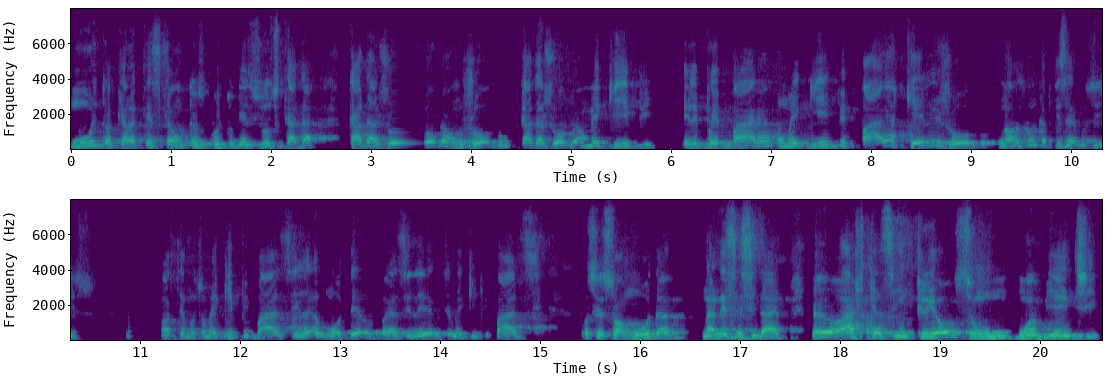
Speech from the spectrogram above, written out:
muito aquela questão que os portugueses usam: cada, cada jogo é um jogo, cada jogo é uma equipe. Ele prepara uma equipe para aquele jogo. Nós nunca fizemos isso. Nós temos uma equipe base. O modelo brasileiro tem uma equipe base. Você só muda na necessidade. Então, eu acho que assim criou-se um, um ambiente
